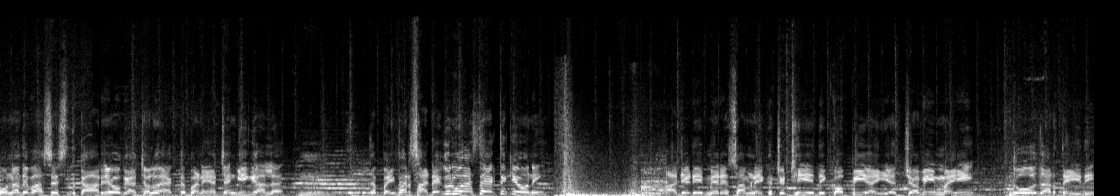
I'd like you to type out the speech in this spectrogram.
ਉਹਨਾਂ ਦੇ ਵਾਸਤੇ ਸਤਿਕਾਰਯੋਗ ਹੈ। ਚਲੋ ਐਕਟ ਬਣਿਆ ਚੰਗੀ ਗੱਲ ਹੈ। ਤੇ ਭਾਈ ਫਿਰ ਸਾਡੇ ਗੁਰੂ ਵਾਸਤੇ ਐਕਟ ਕਿਉਂ ਨਹੀਂ? ਆ ਜਿਹੜੀ ਮੇਰੇ ਸਾਹਮਣੇ ਇੱਕ ਚਿੱਠੀ ਦੀ ਕਾਪੀ ਆਈ ਹੈ 24 ਮਈ 2023 ਦੀ।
